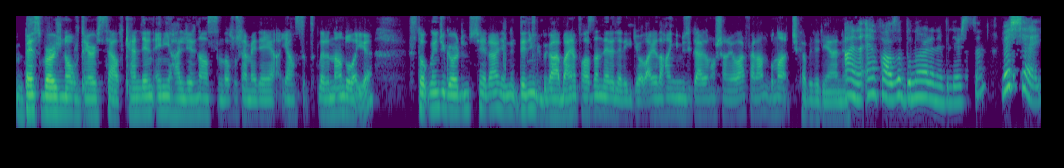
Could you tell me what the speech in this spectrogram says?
best version of their self. Kendilerinin en iyi hallerini aslında sosyal medyaya yansıttıklarından dolayı stalklayınca gördüğümüz şeyler yani dediğim gibi galiba en fazla nerelere gidiyorlar ya da hangi müziklerden hoşlanıyorlar falan buna çıkabilir yani. Aynen en fazla bunu öğrenebilirsin. Ve şey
